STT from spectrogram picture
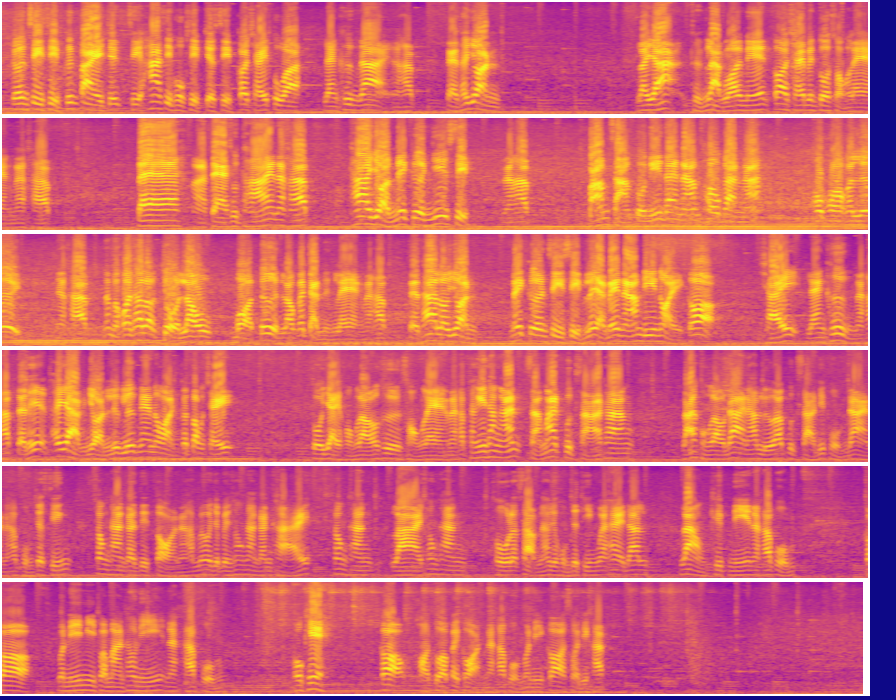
เกิน 40 ขึ้นไป50 60 70 ก็ใช้ตัวแรงครึ่งได้นะครับ แต่ถ้าย่อนระยะถึงหลักร้อยเมตร ก็ใช้เป็นตัว 2 แรงนะครับ แต่แต่สุดท้ายนะครับ ถ้าหย่อนไม่เกิน 20 นะครับ ปั๊ม 3 ตัวนี้ได้น้ำเท่ากันนะ พอๆกันเลย นะครับนั่นหมายความว่าถ้าเราโจทย์เราบ่อตื้นเราก็จัดหนึ่งแรงนะครับ แต่ถ้าเราหย่อนไม่เกิน 40 แล้วอยากได้น้ำดีหน่อยก็ใช้แรงครึ่งนะครับ แต่ถ้าอยากหย่อนลึกๆแน่นอน ก็ต้องใช้ตัวใหญ่ของเราก็คือ 2 แรงนะครับ ทั้งนี้ทั้งนั้นสามารถปรึกษาทางร้านของเราได้นะครับ หรือว่าปรึกษาที่ผมได้นะครับ ผมจะซิงช่องทางการติดต่อนะครับ ไม่ว่าจะเป็นช่องทางการขายช่องทางไลน์ช่องทางโทรศัพท์นะครับเดี๋ยวผมจะทิ้งไว้ให้ด้านล่างของคลิปนี้นะครับ ผมก็วันนี้มีประมาณเท่านี้นะครับ ผมโอเค ก็ขอตัวไปก่อนนะครับผมวันนี้ก็สวัสดีครับ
